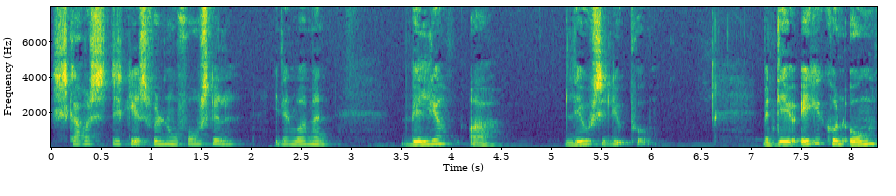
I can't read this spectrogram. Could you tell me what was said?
skal også, det giver selvfølgelig nogle forskelle i den måde, man vælger at leve sit liv på. Men det er jo ikke kun unge,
